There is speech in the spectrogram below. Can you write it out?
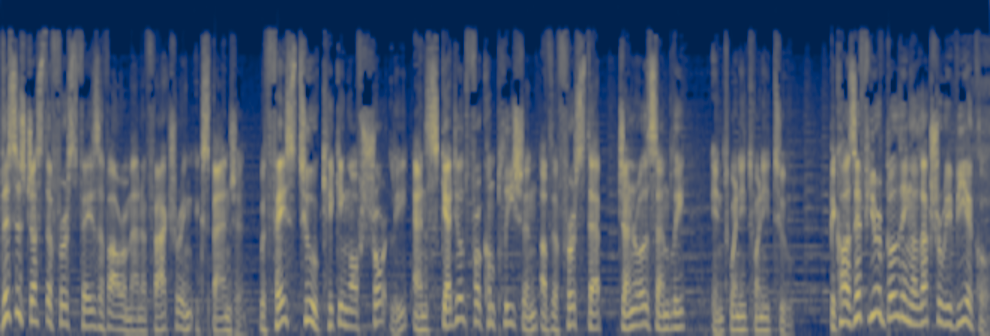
This is just the first phase of our manufacturing expansion, with phase two kicking off shortly and scheduled for completion of the first step, general assembly, in 2022. Because if you're building a luxury vehicle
